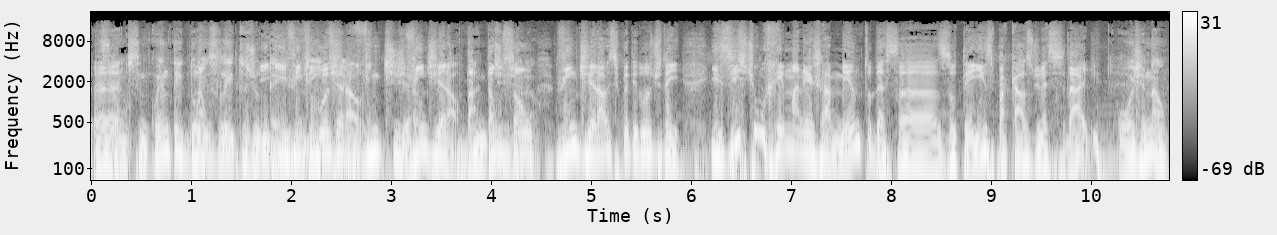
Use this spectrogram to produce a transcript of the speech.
São é... 52 não. leitos de UTI. E, e 22 20, geral. 20 geral. 20 geral, tá. 20 então geral. são 20 geral e 52 de UTI. Existe um remanejamento dessas UTIs para caso de necessidade? Hoje não.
